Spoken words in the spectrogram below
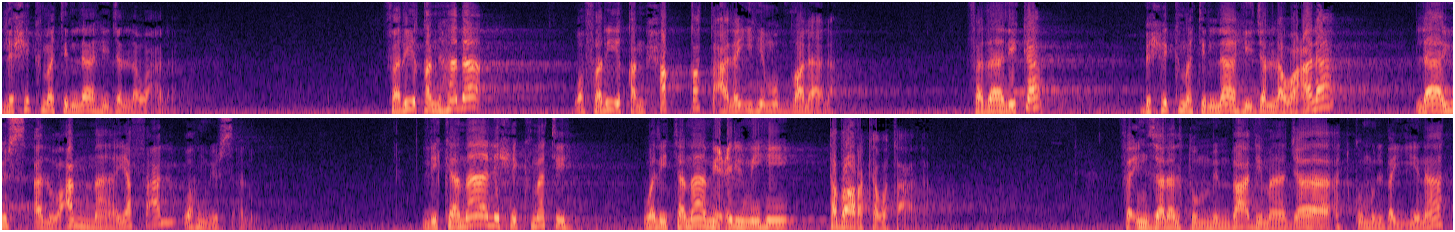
لحكمة الله جل وعلا. فريقا هدى وفريقا حقت عليهم الضلالة. فذلك بحكمة الله جل وعلا لا يسأل عما يفعل وهم يسألون. لكمال حكمته ولتمام علمه تبارك وتعالى. فإن زللتم من بعد ما جاءتكم البينات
